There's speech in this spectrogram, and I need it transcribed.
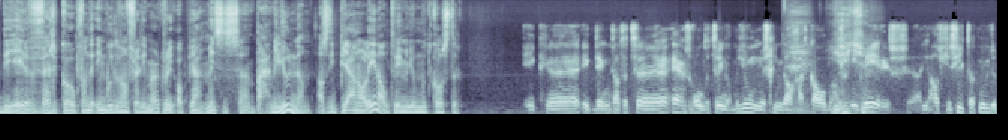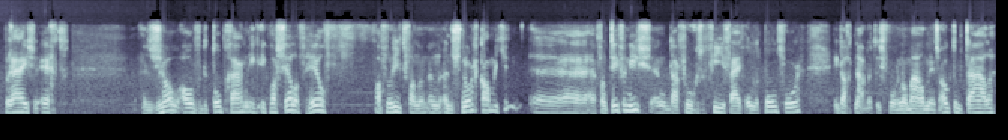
die hele verkoop van de inboedel van Freddie Mercury op ja, minstens een paar miljoen dan. Als die piano alleen al 2 miljoen moet kosten. Ik, eh, ik denk dat het eh, ergens rond de 20 miljoen misschien wel gaat komen. Als het niet meer is. Eh, Als je ziet dat nu de prijzen echt zo over de top gaan. Ik, ik was zelf heel favoriet van een, een, een snorkammetje van Tiffany's. En daar vroegen ze 400, 500 pond voor. Ik dacht, nou dat is voor een normaal mens ook te betalen.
